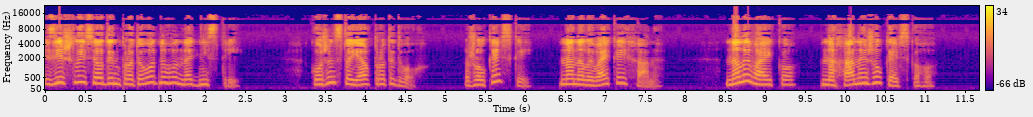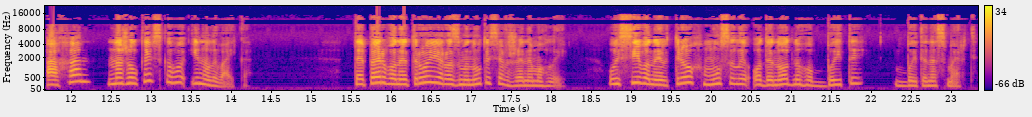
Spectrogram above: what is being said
Зійшлися один проти одного на Дністрі. Кожен стояв проти двох. Жолкевський на Наливайка і хана, Наливайко на хана і Жолкевського, а хан на Жолкевського і Наливайка. Тепер вони троє розминутися вже не могли. Усі вони втрьох мусили один одного бити, бити на смерть.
